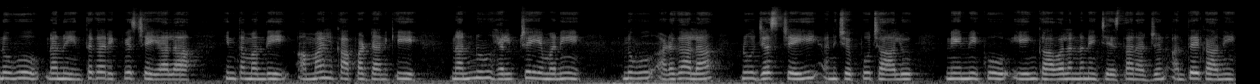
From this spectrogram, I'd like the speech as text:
నువ్వు నన్ను ఇంతగా రిక్వెస్ట్ చేయాలా? ఇంతమంది అమ్మాయిలను కాపాడడానికి నన్ను హెల్ప్ చేయమని నువ్వు అడగాల? నువ్వు జస్ట్ చేయి అని చెప్పు చాలు. నేను నీకు ఏం కావాలన్నా నేను చేస్తాను అర్జున్. అంతేకాని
